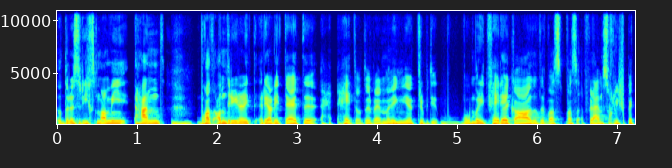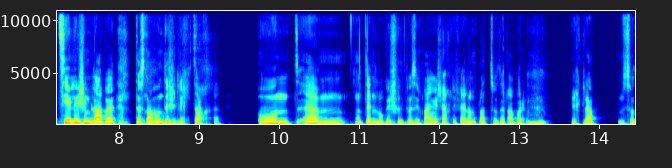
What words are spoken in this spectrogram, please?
oder ein reiches Mami haben, Mhm. wo halt andere Reali- Realitäten hat, oder wenn man Mhm. irgendwie drüber, wo man in die Ferien geht oder was, was für einen so ein bisschen speziell ist im Leben, das sind halt unterschiedliche Sachen. Und, ähm, und dann logisch fühlt man sich manchmal ein bisschen fehl am Platz, oder? Aber Mhm. ich glaube, so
